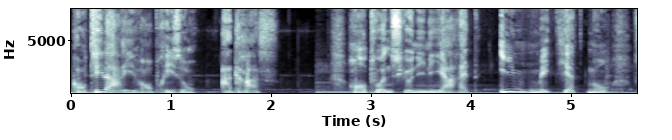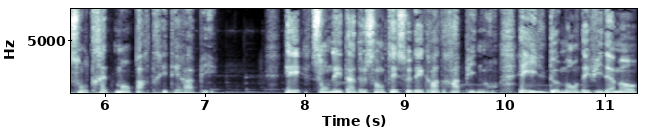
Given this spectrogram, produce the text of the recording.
Quand il arrive en prison à Grasse, Antoine Sionini arrête immédiatement son traitement par trithérapie. Et son état de santé se dégrade rapidement. Et il demande évidemment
